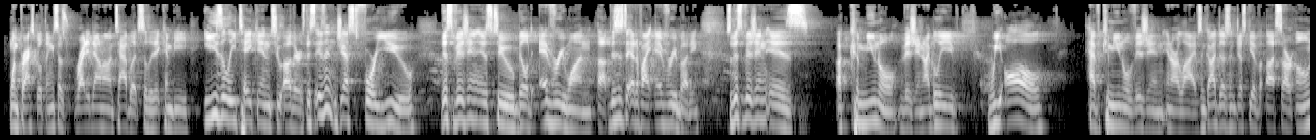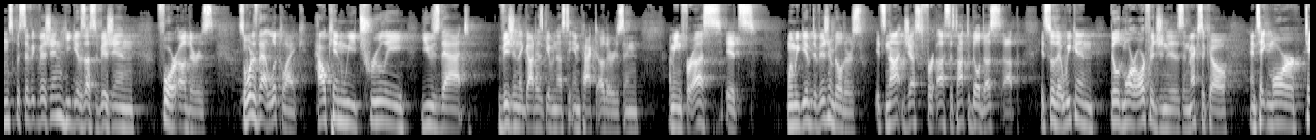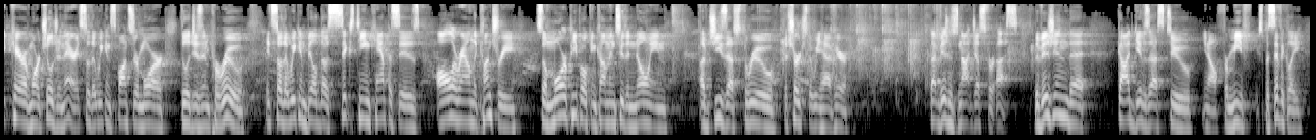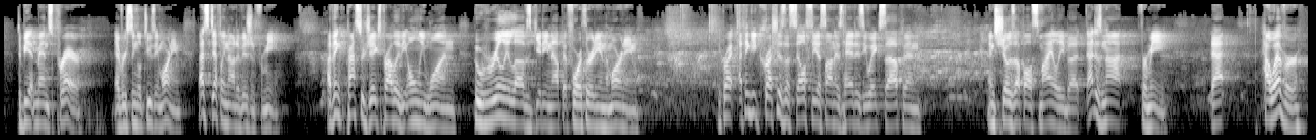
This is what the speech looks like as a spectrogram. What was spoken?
one practical thing says write it down on a tablet so that it can be easily taken to others. This isn't just for you. This vision is to build everyone up. This is to edify everybody. So this vision is a communal vision. I believe we all have communal vision in our lives. And God doesn't just give us our own specific vision, He gives us vision for others. So, what does that look like? How can we truly use that vision that God has given us to impact others? And I mean, for us, it's when we give to vision builders, it's not just for us, it's not to build us up. It's so that we can build more orphanages in Mexico and take more take care of more children there. It's so that we can sponsor more villages in Peru. It's so that we can build those 16 campuses all around the country so more people can come into the knowing of Jesus through the church that we have here. That vision is not just for us. The vision that God gives us to, you know, for me specifically, to be at men's prayer every single Tuesday morning, that's definitely not a vision for me. I think Pastor Jake's probably the only one who really loves getting up at 4:30 in the morning. Probably, I think he crushes a Celsius on his head as he wakes up and and shows up all smiley, but that is not for me. That, however,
